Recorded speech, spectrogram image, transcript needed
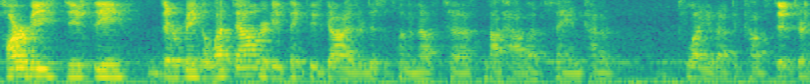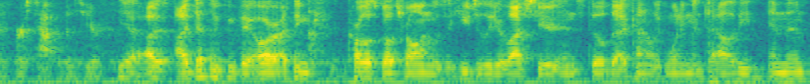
Harvey? Do you see there being a letdown, or do you think these guys are disciplined enough to not have that same kind of play that the Cubs did during the first half of this year? Yeah, I, I definitely think they are. I think Carlos Beltran was a huge leader last year, and instilled that kind of like winning mentality in them.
